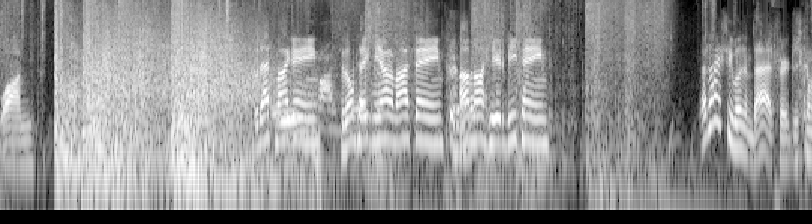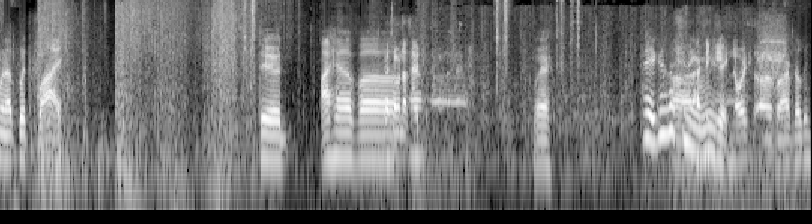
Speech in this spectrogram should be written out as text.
one. but that's my game. So don't take me out of my fame. I'm not here to be tamed. That actually wasn't bad for just coming up with the fly. Dude, I have, Got uh, someone outside. where? Hey, you're gonna Uh, listen to I your think music. he's north of our building.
